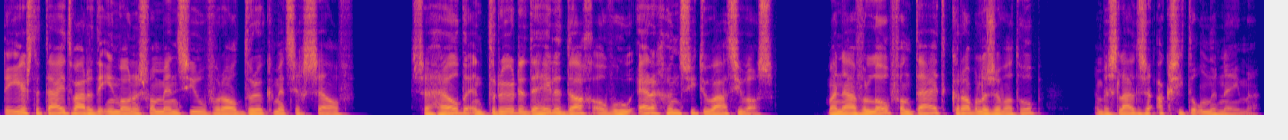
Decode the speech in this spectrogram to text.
De eerste tijd waren de inwoners van Mensiel vooral druk met zichzelf. Ze huilden en treurden de hele dag over hoe erg hun situatie was. Maar na verloop van tijd krabbelen ze wat op en besluiten ze actie te ondernemen.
